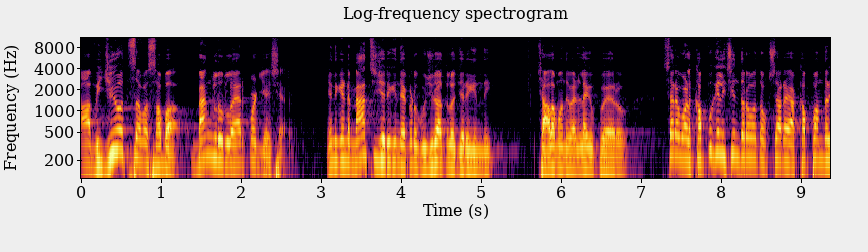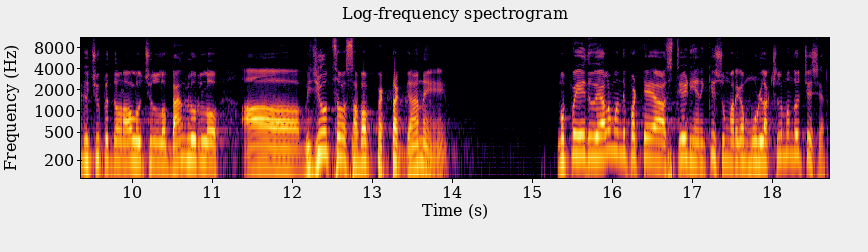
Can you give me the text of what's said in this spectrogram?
ఆ విజయోత్సవ సభ బెంగళూరులో ఏర్పాటు చేశారు. ఎందుకంటే మ్యాచ్ జరిగింది ఎక్కడ గుజరాత్లో జరిగింది. చాలామంది వెళ్ళలేకపోయారు. సరే వాళ్ళు కప్పు గెలిచిన తర్వాత ఒకసారి ఆ కప్పు అందరికీ చూపిద్దాం ఆలోచనలో బెంగళూరులో ఆ విజయోత్సవ సభ పెట్టగానే ముప్పై ఐదు వేల మంది పట్టే ఆ స్టేడియానికి సుమారుగా మూడు లక్షల మంది వచ్చేసారు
